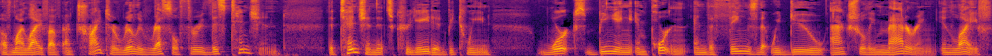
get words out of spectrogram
of my life, I've, I've tried to really wrestle through this tension, the tension that's created between works being important and the things that we do actually mattering in life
